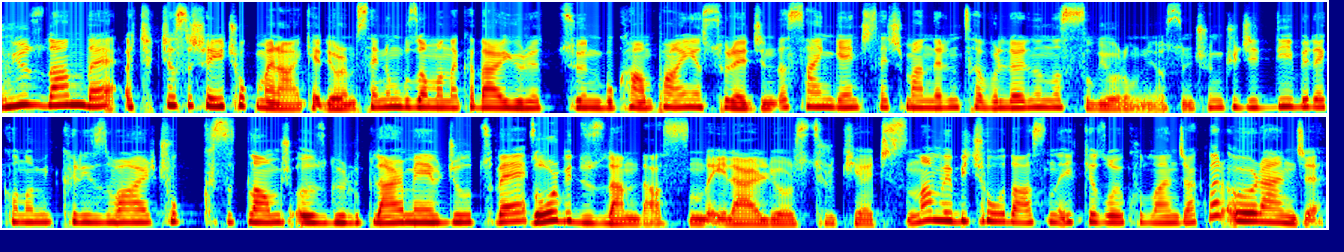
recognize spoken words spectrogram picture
Bu yüzden de açıkçası şeyi çok merak ediyorum. Senin bu zamana kadar yürüttüğün bu kampanya sürecinde sen genç seçmenlerin tavırlarını nasıl yorumluyorsun? Çünkü ciddi bir ekonomik kriz var, çok kısıtlanmış özgürlükler mevcut ve zor bir düzlemde aslında ilerliyoruz Türkiye açısından ve birçoğu da aslında ilk kez oy kullanacaklar öğrenci.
